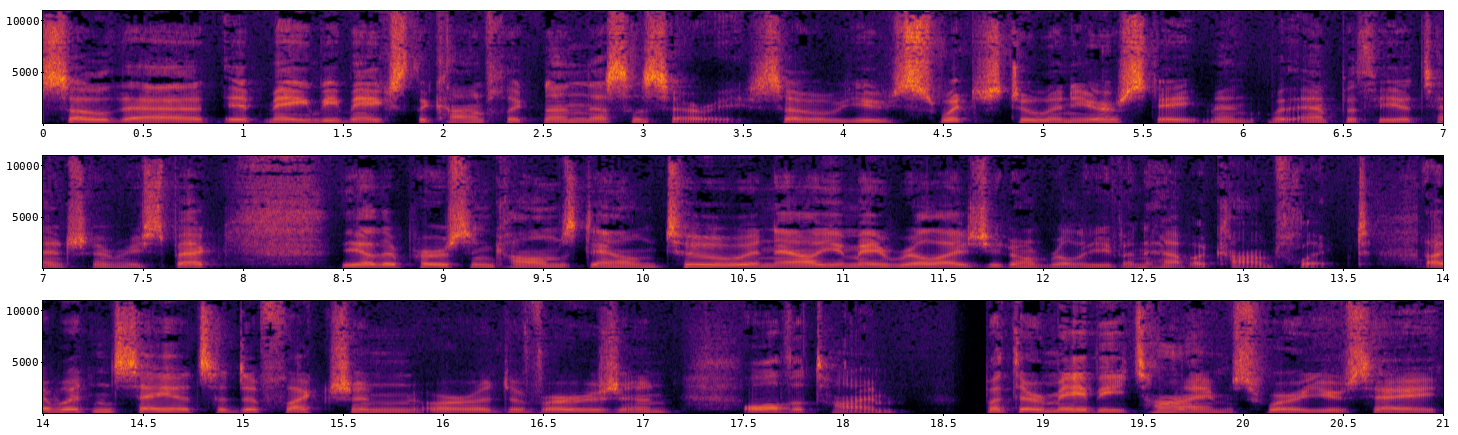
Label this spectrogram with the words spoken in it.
so that it maybe makes the conflict unnecessary. So you switch to an ear statement with empathy, attention, and respect. The other person calms down too, and now you may realize you don't really even have a conflict. I wouldn't say it's a deflection or a diversion all the time. But there may be times where you say,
